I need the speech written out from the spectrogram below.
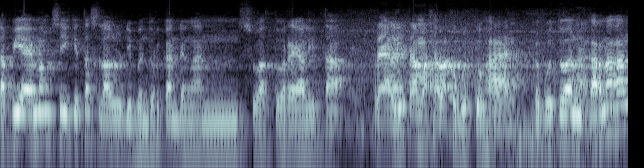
tapi ya emang sih kita selalu dibenturkan dengan suatu realita. Realita masalah kebutuhan. Kebutuhan nah. karena kan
